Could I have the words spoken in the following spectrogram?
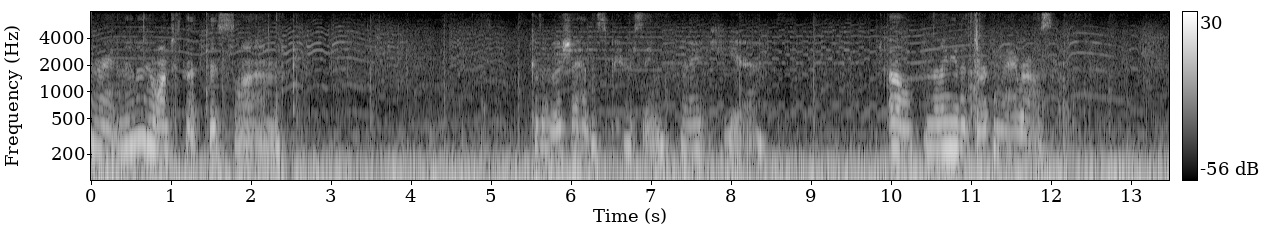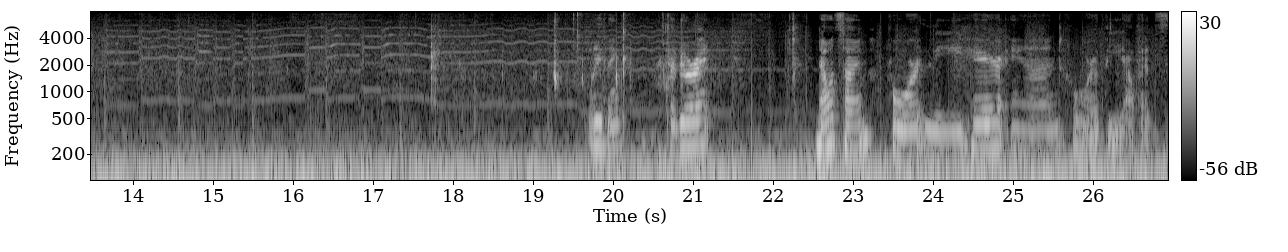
All right, and then I want to put this one because I wish I had this piercing right here. Oh, and then I need to darken my eyebrows. What do you think? Did I do it right? Now it's time for the hair and for the outfits.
